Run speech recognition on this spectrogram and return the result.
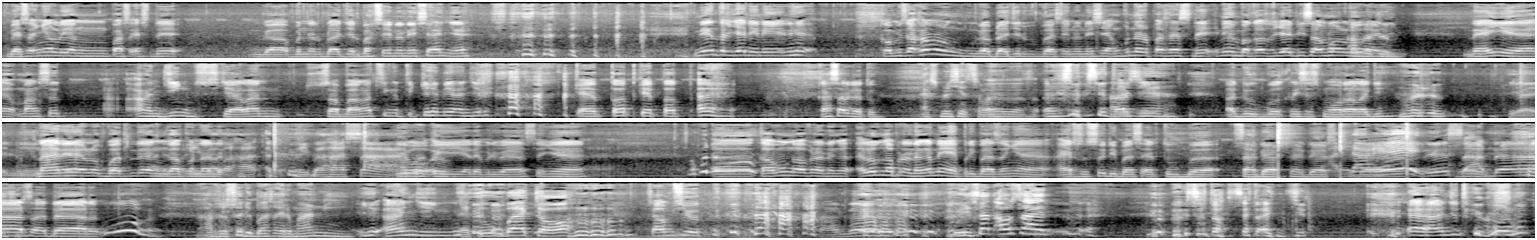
biasanya lu yang pas SD nggak bener belajar bahasa Indonesianya ini yang terjadi nih ini kalau misalkan lu nggak belajar bahasa Indonesia yang bener pas SD ini yang bakal terjadi sama lu nah iya maksud anjing jalan susah banget sih ngetiknya nih anjir ketot ketot eh kasar gak tuh Eksplisit soalnya. Eh, eksplisit Harusnya. anjing. aduh gua krisis moral lagi Waduh. Ya ini nah ini lo buat lu yang nggak pernah peribahasa- ada peribahasa. Yo, iya ada peribahasanya. Apa tuh? kamu nggak pernah dengar? Eh, lu nggak pernah dengar nih peribahasanya? Air susu dibalas air tuba. Sadar, sadar, sadar. eh. Iya, sadar, sadar. Uh, Harus tuh dibahas air mani. iya anjing. Eh tuba, Cok. Camshoot. Astaga. Inside outside. Set set anjir. Eh, lanjut ya gue lu.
